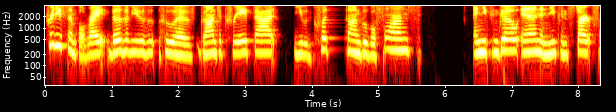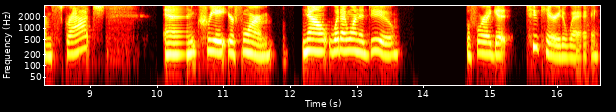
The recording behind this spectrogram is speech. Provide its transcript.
pretty simple, right? Those of you who, who have gone to create that, you would click on Google Forms and you can go in and you can start from scratch and create your form. Now, what I want to do before I get too carried away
